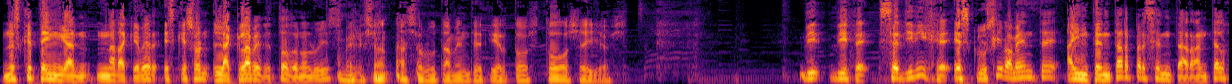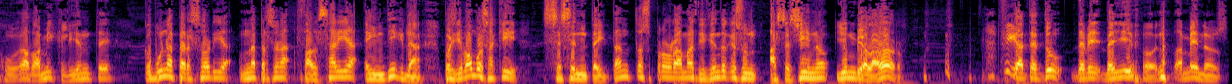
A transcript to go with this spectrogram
no es que tengan nada que ver, es que son la clave de todo, ¿no, Luis? Hombre, son absolutamente ciertos todos ellos dice, se dirige exclusivamente a intentar presentar ante el juzgado a mi cliente como una persona, una persona falsaria e indigna. Pues llevamos aquí sesenta y tantos programas diciendo que es un asesino y un violador. Fíjate tú, de Bellido, nada menos.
